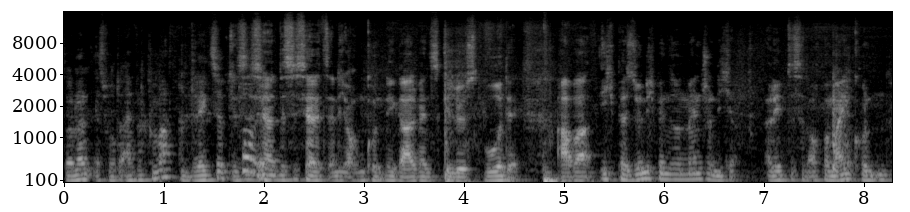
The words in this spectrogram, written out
sondern es wurde einfach gemacht. Und du denkst, das, ist ja, das ist ja letztendlich auch dem Kunden egal, wenn es gelöst wurde. Aber ich persönlich bin so ein Mensch und ich erlebe das halt auch bei meinen Kunden,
